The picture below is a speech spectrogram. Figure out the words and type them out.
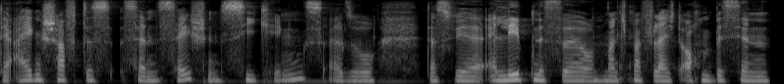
der Eigenschaft des Sensation Seekings, also dass wir Erlebnisse und manchmal vielleicht auch ein bisschen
